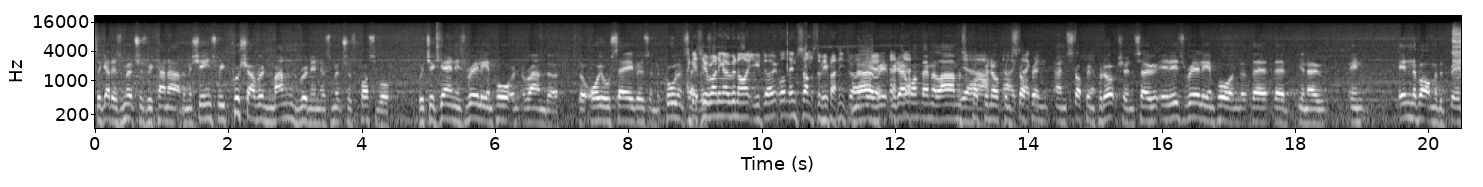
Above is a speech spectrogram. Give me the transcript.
to get as much as we can out of the machines. We push our unmanned running as much as possible, which again is really important around the, the oil savers and the coolant savers. I guess you're running overnight. You don't want them sumps to be running dry. No, yeah. we, we don't want them alarms Yeah, popping up no, and exactly. stopping and stopping production. So it is really important that they're, they're you know in in the bottom of the bin,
